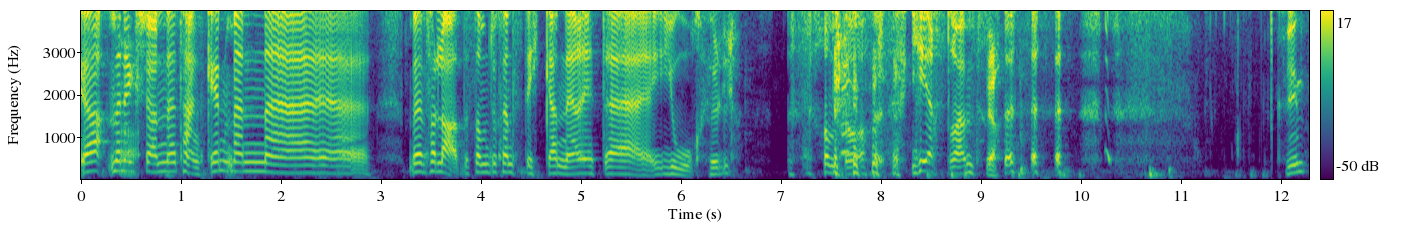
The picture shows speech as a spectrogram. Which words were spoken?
Ja, men jeg skjønner tanken, men uh, Men får late som du kan stikke ned i et uh, jordhull. Som da gir strøm. Ja. Fint.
